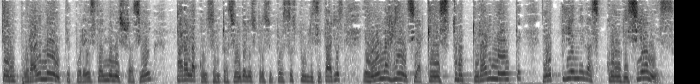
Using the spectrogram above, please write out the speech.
temporalmente por esta administración para la concentración de los presupuestos publicitarios en una agencia que estructuralmente no tiene las condiciones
